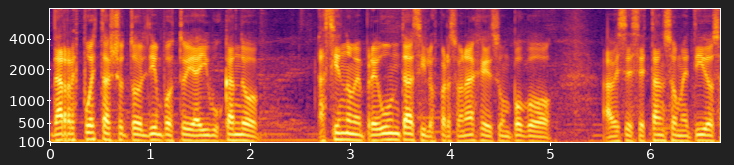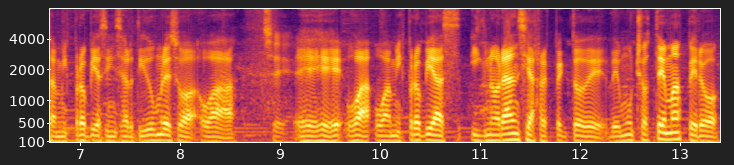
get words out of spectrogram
dar respuestas, yo todo el tiempo estoy ahí buscando, haciéndome preguntas y los personajes un poco a veces están sometidos a mis propias incertidumbres o a, o a, Sí. eh, o a- o a mis propias ignorancias respecto de, de muchos temas, pero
